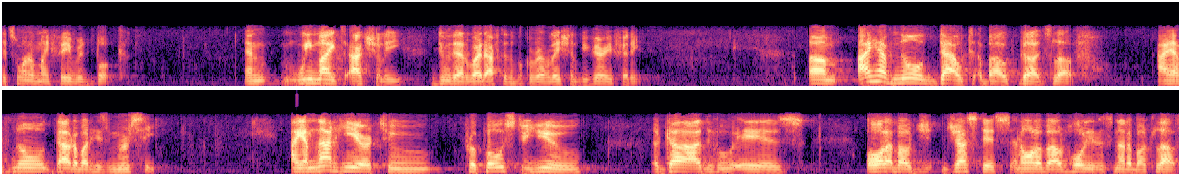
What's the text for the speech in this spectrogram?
It's one of my favorite books. And we might actually do that right after the book of Revelation, be very fitting. Um, I have no doubt about God's love. I have no doubt about His mercy. I am not here to propose to you a God who is all about justice and all about holiness, not about love.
